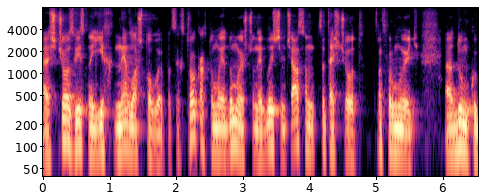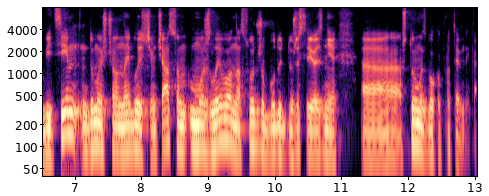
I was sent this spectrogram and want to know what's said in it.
е, що звісно їх не влаштовує по цих строках. Тому я думаю, що найближчим часом це те, що от трансформують е, думку бійці. Думаю, що найближчим часом можливо на суджу будуть дуже серйозні е, штурми з боку противника.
